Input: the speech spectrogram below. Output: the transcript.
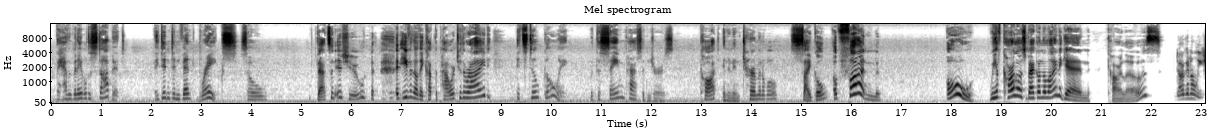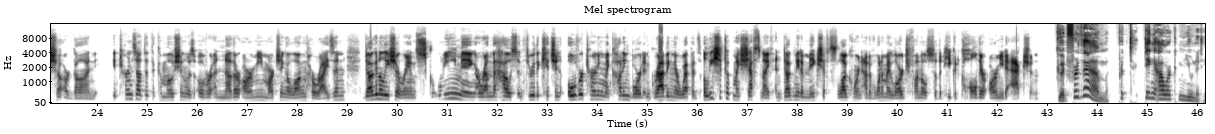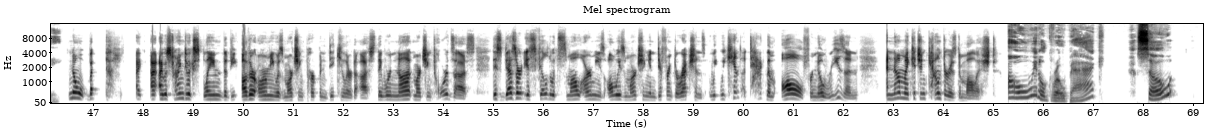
they haven't been able to stop it. They didn't invent brakes, so that's an issue. and even though they cut the power to the ride, it's still going with the same passengers caught in an interminable cycle of fun. Oh, we have Carlos back on the line again. Carlos? Doug and Alicia are gone. It turns out that the commotion was over another army marching along the horizon. Doug and Alicia ran screaming around the house and through the kitchen, overturning my cutting board and grabbing their weapons. Alicia took my chef's knife, and Doug made a makeshift slughorn out of one of my large funnels so that he could call their army to action. Good for them, protecting our community. No, but I, I, was trying to explain that the other army was marching perpendicular to us. They were not marching towards us. This desert is filled with small armies always marching in different directions. We, we can't attack them all for no reason. And now my kitchen counter is demolished. Oh, it'll grow back. So,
